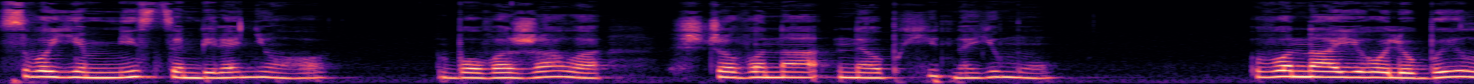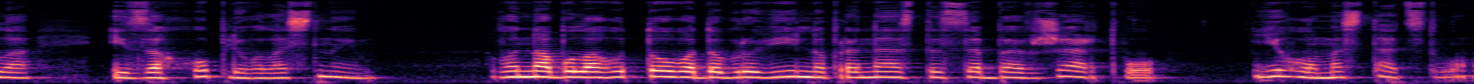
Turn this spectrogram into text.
своїм місцем біля нього, бо вважала, що вона необхідна йому. Вона його любила і захоплювалась ним. Вона була готова добровільно принести себе в жертву, його мистецтво,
